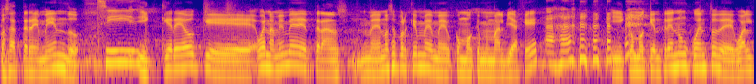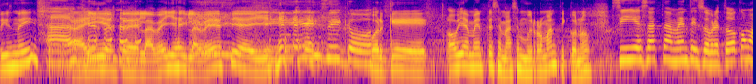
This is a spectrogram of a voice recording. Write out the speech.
o sea, tremendo. Sí, Y creo que, bueno, a mí me trans, me- no sé por qué me, me- como que me malviajé Ajá. y como que entré en un cuento de Walt Disney, Ah. ahí entre la bella y la bestia y Sí, sí, como. porque obviamente se me hace muy romántico, ¿no? Sí, exactamente. Y sobre todo como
